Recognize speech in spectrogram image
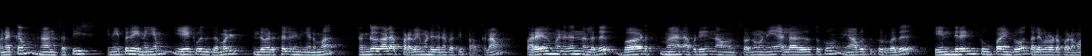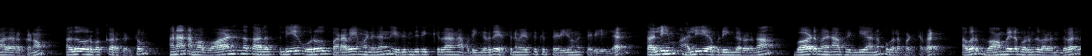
வணக்கம் நான் சதீஷ். இணைப்பது இணையம் இயக்குவது தமிழ். இந்த வரிசையில் நீங்கள் நம்ம சங்ககால பறவை மனிதனை பற்றி பார்க்கலாம். பறவை மனிதன் அல்லது பேர்ட்ஸ் மேன் அப்படின்னு நான் சொன்னோன்னே எல்லாத்துக்கும் ஞாபகத்துக்கு வருவது இந்திரன் டூ பாயிண்ட் ஓ தலைவரோட படமாக தான் இருக்கணும். அது ஒரு பக்கம் இருக்கட்டும். ஆனால் நம்ம வாழ்ந்த காலத்திலேயே ஒரு பறவை மனிதன் இருந்திருக்கிறான் அப்படிங்கிறது எத்தனை பேருக்கு தெரியும்னு தெரியல. சலீம் அலி அப்படிங்கிறவர் தான் பேர்ட் மேன் ஆஃப் இந்தியான்னு புகழப்பட்டவர். அவர் பாம்பேல பிறந்து வளர்ந்தவர்.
